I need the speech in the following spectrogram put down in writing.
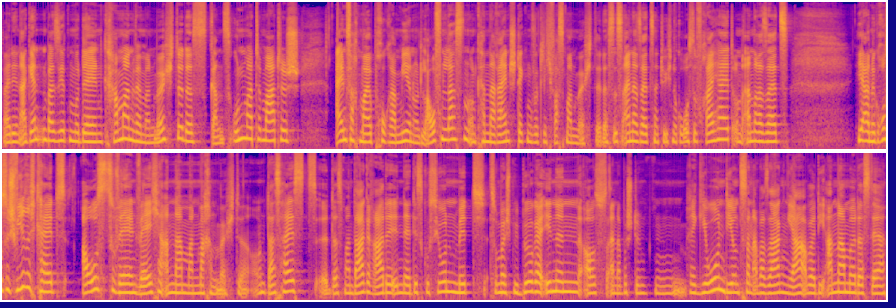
Bei den agentenbasierten Modellen kann man, wenn man möchte, das ganz unmathematisch einfach mal programmieren und laufen lassen und kann da reinstecken, wirklich was man möchte. Das ist einerseits natürlich eine große Freiheit und andererseits ja, eine große Schwierigkeit auszuwählen, welche Annahmen man machen möchte. Und das heißt, äh, dass man da gerade in der Diskussion mit zum Beispiel BürgerInnen aus einer bestimmten Region, die uns dann aber sagen, ja, aber die Annahme, dass der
